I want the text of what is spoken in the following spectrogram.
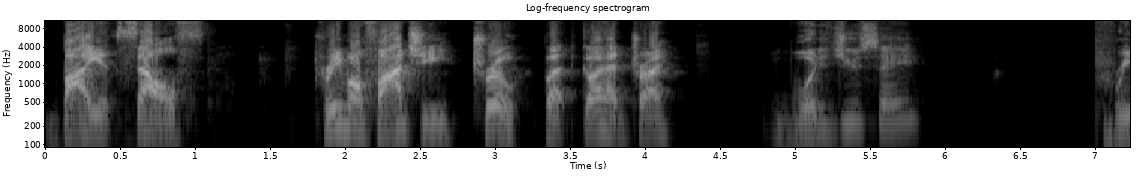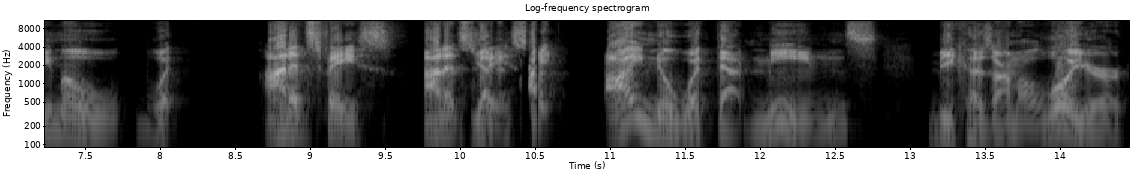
by itself primo facie true. But go ahead, try What did you say? Primo what? on its face. On its Yeah, face. I, I know what that means because I'm a lawyer.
